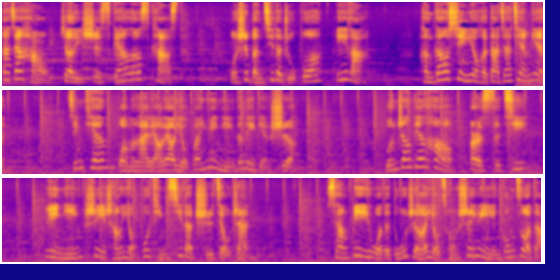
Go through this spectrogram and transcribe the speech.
大家好，这里是 Scaleless Cast，我是本期的主播 Eva，很高兴又和大家见面。今天我们来聊聊有关运营的那点事。文章编号二四七，运营是一场永不停息的持久战。想必我的读者有从事运营工作的，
